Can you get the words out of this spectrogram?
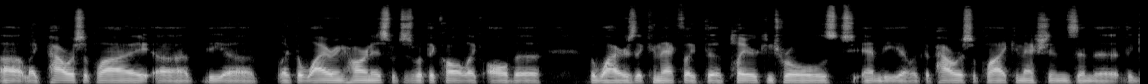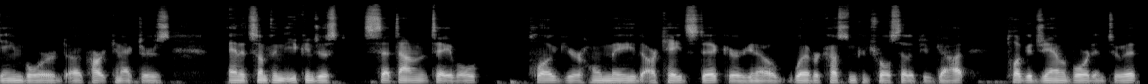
uh, like power supply, uh, the uh, like the wiring harness, which is what they call like all the the wires that connect like the player controls and the uh, like the power supply connections and the the game board uh, cart connectors. And it's something that you can just set down on the table, plug your homemade arcade stick or you know whatever custom control setup you've got, plug a JAMMA board into it,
